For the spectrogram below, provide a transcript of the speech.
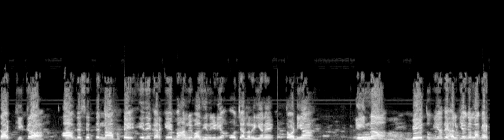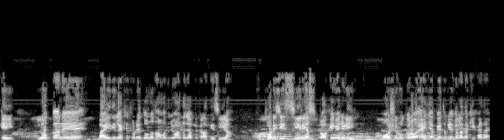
ਦਾ ਠੀਕਰਾ ਆਪਦੇ ਸਿਰ ਤੇ ਨਾ ਫੁੱਟੇ, ਇਹਦੇ ਕਰਕੇ ਬਹਾਨੇਬਾਜ਼ੀਆਂ ਨੇ ਜਿਹੜੀਆਂ ਉਹ ਚੱਲ ਰਹੀਆਂ ਨੇ। ਤੁਹਾਡੀਆਂ ਇਹਨਾਂ ਬੇਤੁਕੀਆਂ ਤੇ ਹਲਕੀਆਂ ਗੱਲਾਂ ਕਰਕੇ ਲੋਕਾਂ ਨੇ 22 ਦੀ ਇਲੈਕਸ਼ਨ ਥੋੜੇ ਦੋਨੋਂ ਥਾਵਾਂ ਤੇ ਜਵਾਨ ਤਾਂ ਜ਼ਬਤ ਕਰਾਤੀ ਸੀ ਆ। ਥੋੜੀ ਸੀ ਸੀਰੀਅਸ ਟਾਕਿੰਗ ਹੈ ਜਿਹੜੀ, ਉਹ ਸ਼ੁਰੂ ਕਰੋ। ਇਹ ਜਿਹੀਆਂ ਬੇਤੁਕੀਆਂ ਗੱਲਾਂ ਦਾ ਕੀ ਫਾਇਦਾ ਹੈ?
